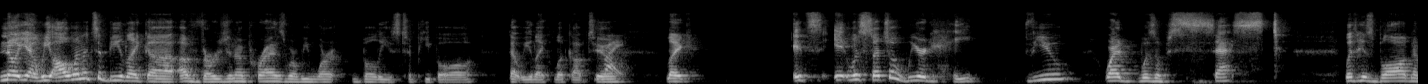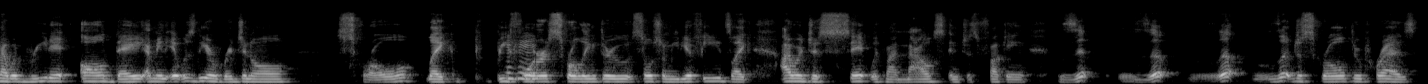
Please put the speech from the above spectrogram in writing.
No, yeah, we all wanted to be like a, a version of Perez where we weren't bullies to people that we like look up to. Right. Like it's it was such a weird hate view where I was obsessed with his blog and I would read it all day. I mean, it was the original scroll like before mm-hmm. scrolling through social media feeds like i would just sit with my mouse and just fucking zip zip zip zip just scroll through perez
